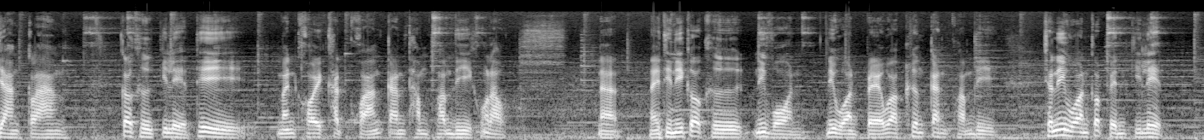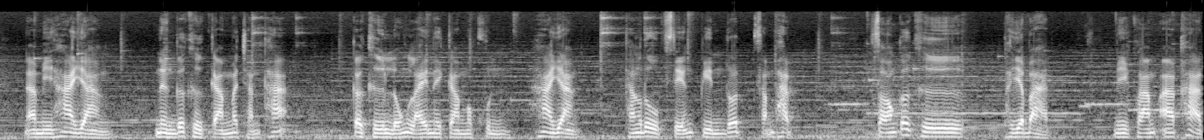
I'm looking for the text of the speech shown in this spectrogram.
อย่างกลาง ก็คือกิเลสที่มันคอยขัดขวางการทำความดีของเรานะในที่นี้ก็คือนิวรณ์นิวรณ์แปลว่าเครื่องกั้นความดีชนิวรณ์ก็เป็นกิเลสนะมี 5 อย่างหนึ่งก็คือกรรมฉันทะ ก็คือหลงไหลในกรรมคุณ 5 อย่าง ทั้งรูปเสียงกลิ่นรสสัมผัสสองก็คือพยาบาท มีความอาฆาต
